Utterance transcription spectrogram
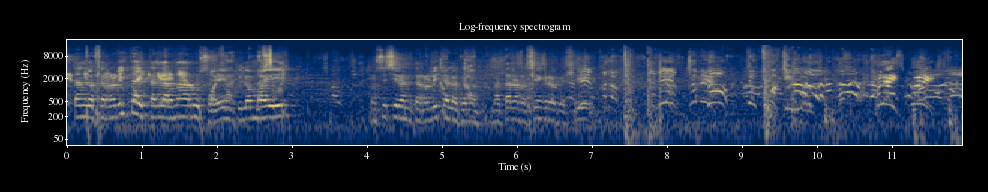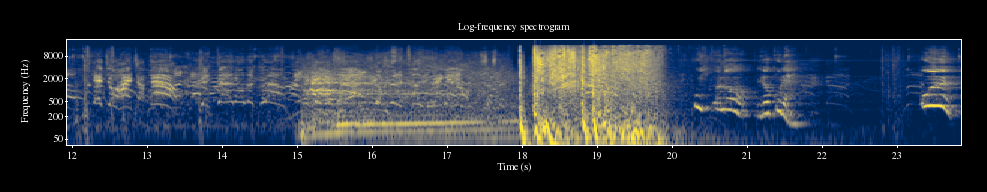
están los terroristas y están la armada rusa. Y hay un quilombo ahí. No sé si eran terroristas los que nos mataron recién, creo que sí. Down on the ground! I'm gonna tell you again! Uy, no, no, locura. Uy.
